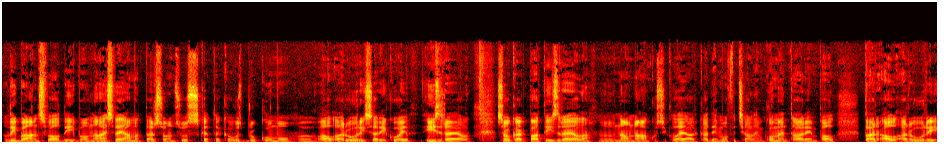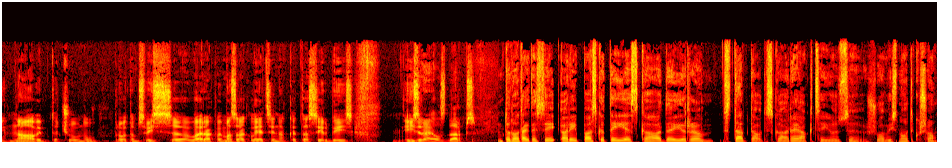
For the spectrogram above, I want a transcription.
Libānas valdība un ASV amatpersonas uzskata, ka uzbrukumu Al-Arūri sarīkoja Izrēla. Savukārt pati Izrēla nav nākusi klajā ar kādiem oficiāliem komentāriem par Al-Arūri nāvi, taču, nu, protams, viss vairāk vai mazāk liecina, ka tas ir bijis Izraels darbs. Tu noteikti esi arī paskatījies, kāda ir um, starptautiskā reakcija uz uh, šo visu notikušo.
